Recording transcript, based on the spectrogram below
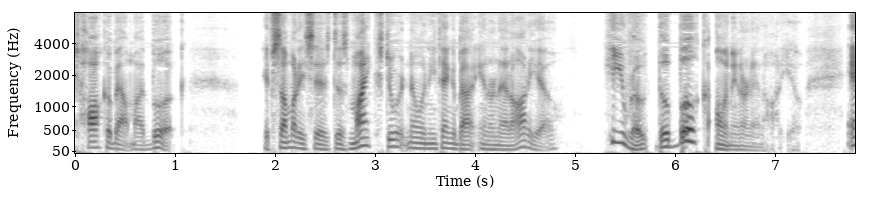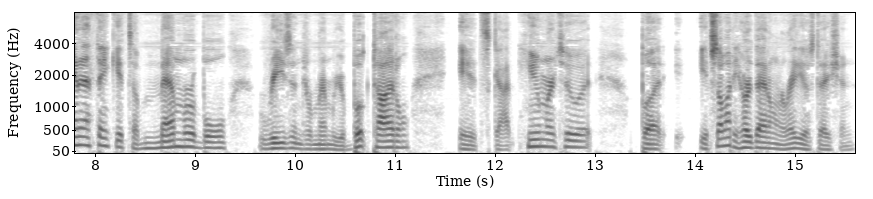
talk about my book, if somebody says, does Mike Stewart know anything about Internet Audio? He wrote the book on Internet Audio. And I think it's a memorable reason to remember your book title. It's got humor to it. But if somebody heard that on a radio station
